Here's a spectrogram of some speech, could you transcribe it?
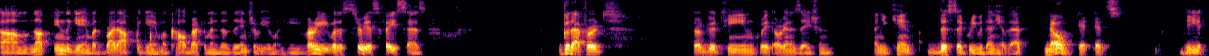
Um, not in the game, but right after the game, uh, Kyle Beckerman does the interview, and he very, with a serious face, says, "Good effort. They're a good team, great organization, and you can't disagree with any of that." no, it, it's The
